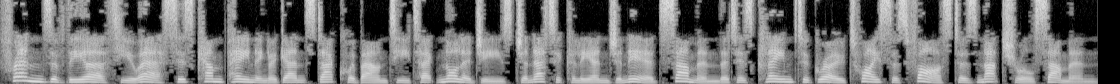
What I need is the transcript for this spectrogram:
Friends of the Earth US is campaigning against Aquabounty Technologies' genetically engineered salmon that is claimed to grow twice as fast as natural salmon.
